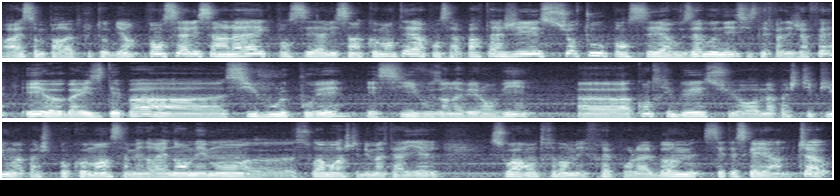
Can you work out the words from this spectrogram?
Ouais, ça me paraît plutôt bien. Pensez à laisser un like, pensez à laisser un commentaire, pensez à partager, surtout pensez à vous abonner si ce n'est pas déjà fait. Et euh, bah, n'hésitez pas, si vous le pouvez, et si vous en avez l'envie, euh, à contribuer sur ma page Tipeee ou ma page Pocommun. Ça m'aiderait énormément, soit à me racheter du matériel, soit à rentrer dans mes frais pour l'album. C'était Skyern. Ciao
